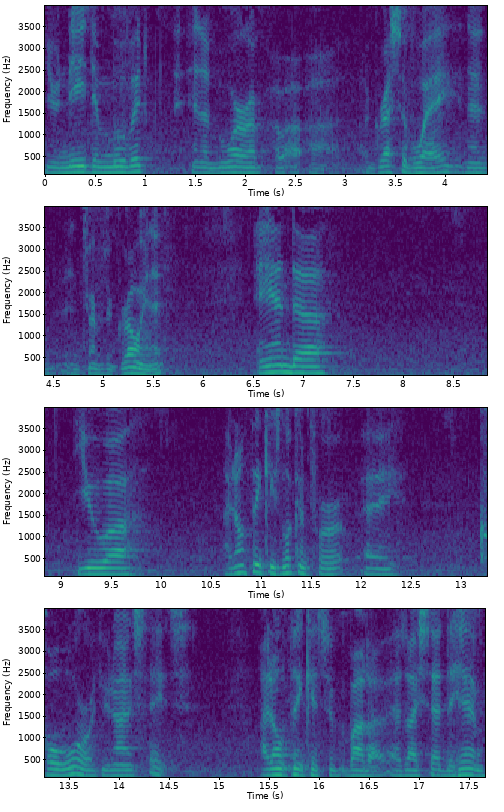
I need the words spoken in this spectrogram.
You need to move it in a more uh, uh, aggressive way in terms of growing it. And uh, you, uh, I don't think he's looking for a Cold War with the United States. I don't think it's about a, as I said to him,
